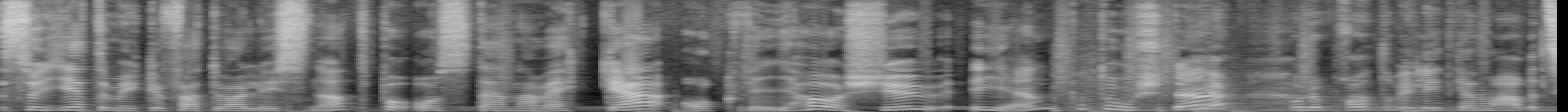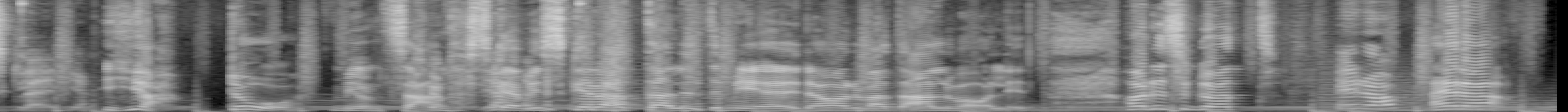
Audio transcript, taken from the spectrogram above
så jättemycket för att du har lyssnat på oss denna vecka och vi hörs ju igen på torsdag. Ja, och då pratar vi lite grann om arbetsglädje. Ja, då minsann ska vi skratta lite mer. Idag har det varit allvarligt. Ha det så gott! Hej då! Hej då!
